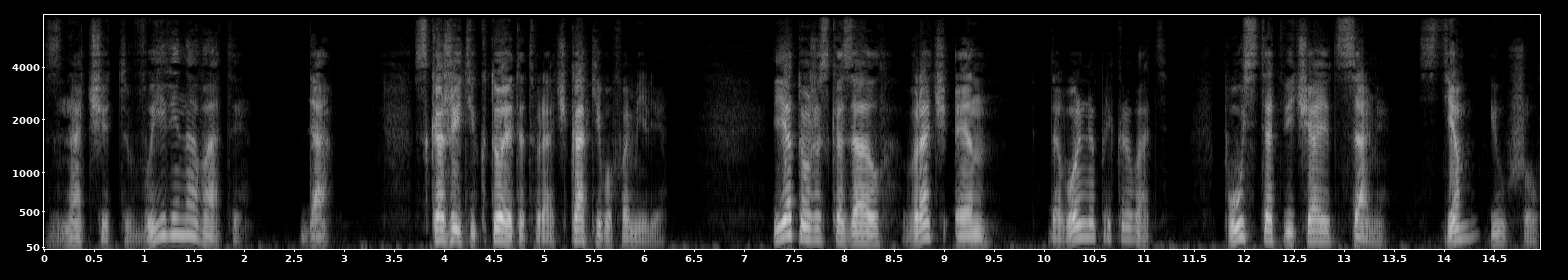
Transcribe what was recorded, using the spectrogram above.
Значит, вы виноваты? Да. Скажите, кто этот врач, как его фамилия? И я тоже сказал, врач Н. Довольно прикрывать. Пусть отвечают сами. С тем и ушел.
